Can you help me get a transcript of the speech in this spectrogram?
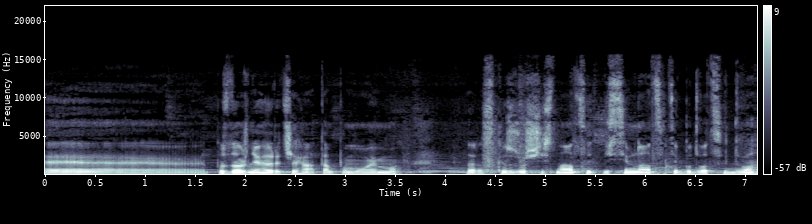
е- поздовжнього рычага. Там, по-моєму, зараз скажу 16, 18 або 22.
